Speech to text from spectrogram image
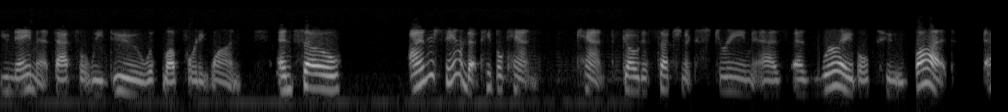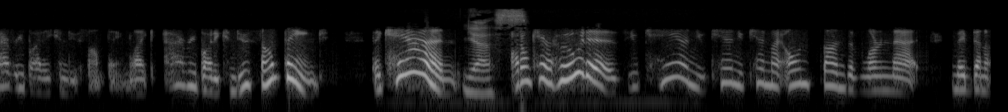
you name it. That's what we do with Love 41. And so I understand that people can't can't go to such an extreme as as we're able to, but everybody can do something. Like everybody can do something. They can. yes I don't care who it is. You can, you can, you can. My own sons have learned that, and they've done a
